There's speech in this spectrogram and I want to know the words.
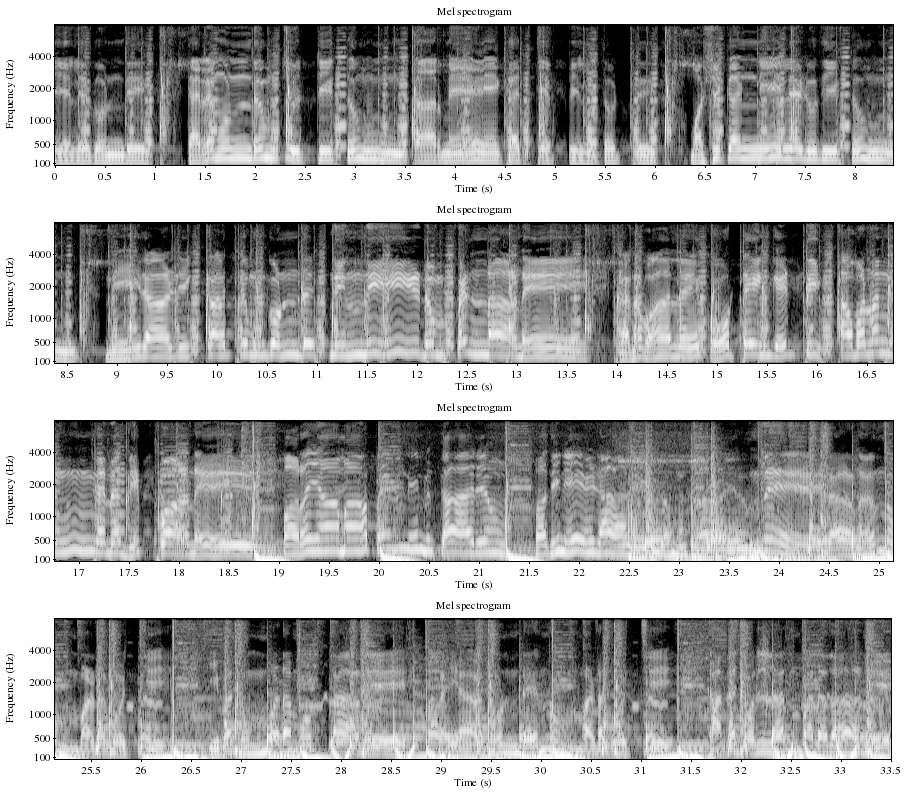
കരിനീലക്കായൽ കൊണ്ട് കരമുണ്ടും ചുറ്റിട്ടും കാർമേഘച്ചെപ്പിൽ തൊട്ട് മഷിക്കണ്ണിലെഴുതിയിട്ടും നീരാഴിക്കാറ്റും കൊണ്ട് നിന്നീടും പെണ്ണാണേ. കനവാലെ കോട്ടയും കെട്ടി അവളങ്ങനെ നിപ്പാണേ. പറയാമാ പെണ്ണിൻ കാര്യം പതിനേഴാണെന്നും പ്രായം. നേരാണ് മട കൊച്ചി. ഇവ നമ്മടെ മുത്താണേ. പറയാനുണ്ട് നമ്മടെ കൊച്ചി. കഥ ചൊല്ലാൻ പലതാണേ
